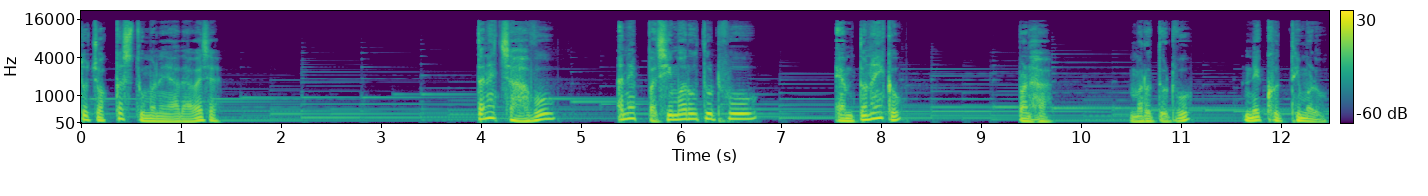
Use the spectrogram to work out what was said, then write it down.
તો ચોક્કસ તું મને યાદ આવે છે. તને ચાહવું અને પછી મારું તૂટવું એમ તો નહીં કહું. પણ હા, મારું તૂટવું ને ખુદથી મળવું.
